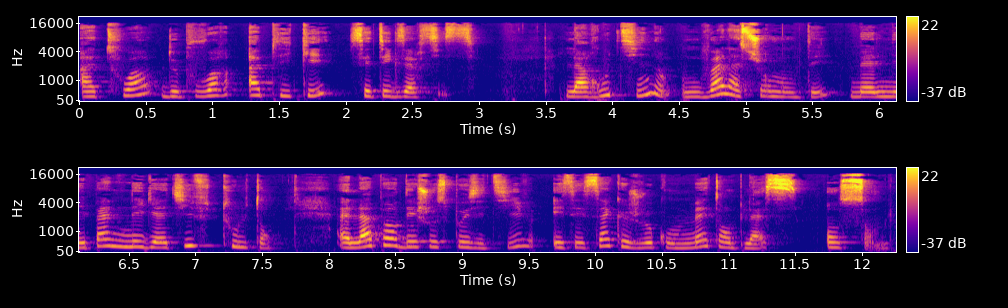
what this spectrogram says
à toi de pouvoir appliquer cet exercice. La routine, on va la surmonter, mais elle n'est pas négative tout le temps. Elle apporte des choses positives et c'est ça que je veux qu'on mette en place ensemble.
